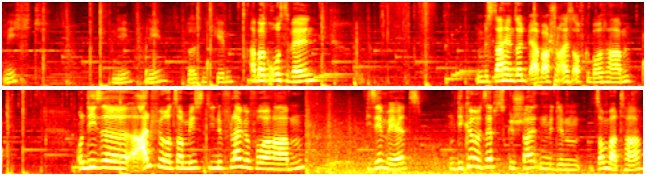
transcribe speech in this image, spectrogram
nicht. Nee, nee, soll es nicht geben. Aber große Wellen. Und bis dahin sollten wir aber auch schon alles aufgebaut haben. Und diese Anführer-Zombies, die eine Flagge vorhaben, die sehen wir jetzt. Und die können wir selbst gestalten mit dem Sombatar.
